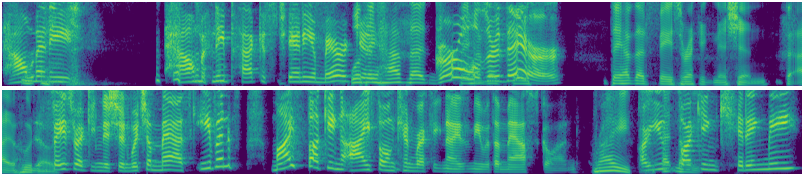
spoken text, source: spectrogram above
How many? How many Pakistani American Well, they have that girls have are that there? face- they have that face recognition. I, who knows? Face recognition, which a mask, even my fucking iPhone can recognize me with a mask on. right? Are you at night. fucking kidding me?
